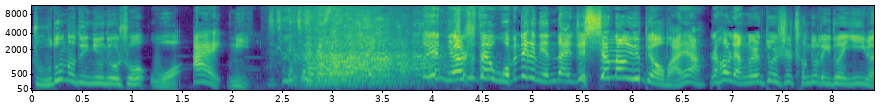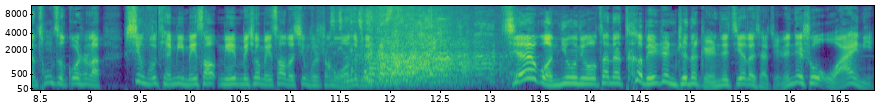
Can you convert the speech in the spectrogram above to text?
主动的对妞妞说：“我爱你。” 哎呀，你要是在我们那个年代，这相当于表白呀。然后两个人顿时成就了一段姻缘，从此过上了幸福甜蜜、没骚没没羞没臊的幸福生活，对不对？结果妞妞在那特别认真的给人家接了下去，人家说我爱你，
